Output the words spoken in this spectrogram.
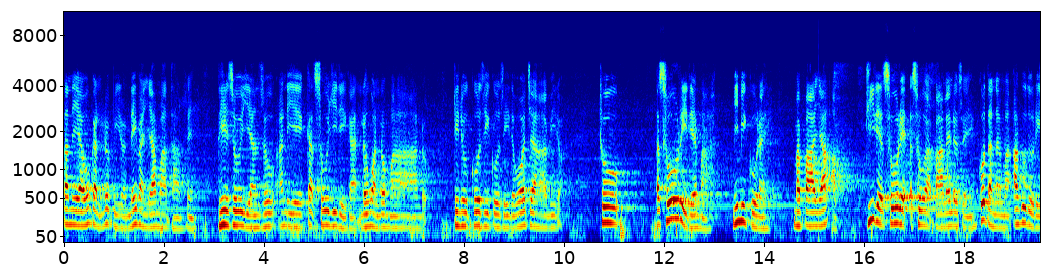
တန်တရားဝကလွတ်ပြီးတော့နိဗ္ဗာန်ရမှသာလင်ဘေဆိုးရန်ဆိုးအန္တရာယ်ကတ်ဆိုးကြီးတွေကလုံးဝလွတ်မှာလို့ဒီလိုကိုယ်စီကိုယ်စီသဘောကျပြီးတော့ထိုအဆိုးတွေထဲမှာမိမိကိုယ်တိုင်မပါရအောင်ဒီတဲ့ဆိုးတဲ့အဆိုးကပါလဲလို့ဆိုရင်ကိုယ်တဏ္ဍမှာအကုသိုလ်တွေ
